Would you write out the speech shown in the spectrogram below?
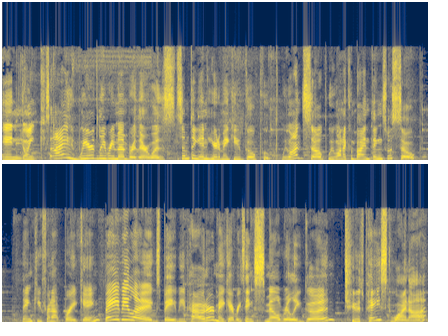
and yoink. So I weirdly remember there was something in here to make you go poop. We want soap. We want to combine things with soap. Thank you for not breaking. Baby legs, baby powder, make everything smell really good. Toothpaste, why not?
